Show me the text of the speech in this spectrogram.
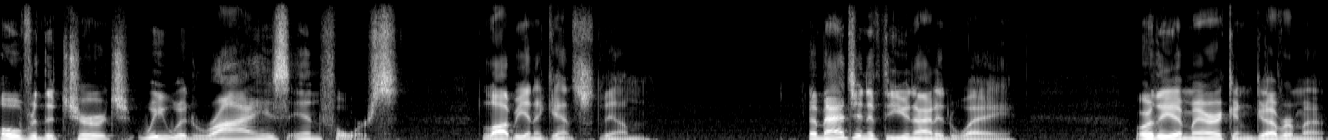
over the church, we would rise in force, lobbying against them. Imagine if the United Way or the American government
